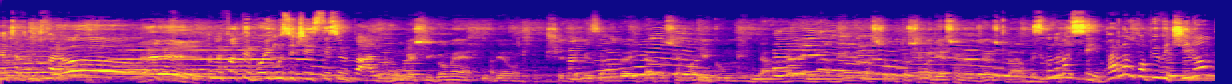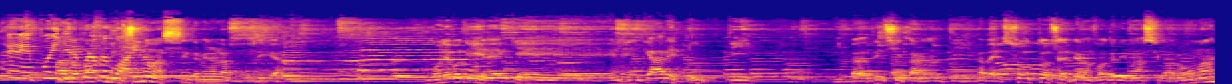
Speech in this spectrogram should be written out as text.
A un certo punto fare oh! Ehi! Come fate voi musicisti sul palco? Comunque, siccome abbiamo scelto questa modalità, possiamo anche commentare, avendola sotto. Sembra di essere un jazz club. Secondo me sì, parla un po' più vicino e puoi Parlo dire quello che vuoi. vicino, ma si sente meno la musica. Volevo dire che elencare tutti i partecipanti, vabbè, sotto c'è il pianoforte di Massimo a Roma.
